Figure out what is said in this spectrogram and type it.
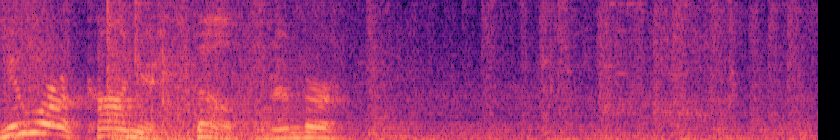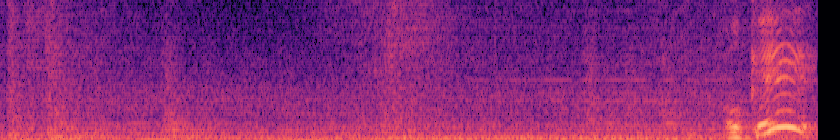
You were a con yourself, remember? Okay,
